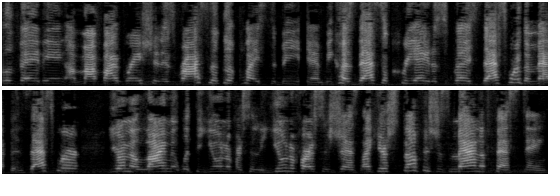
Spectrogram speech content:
elevating. Uh, my vibration is right. That's a good place to be in because that's a creative space. That's where the happens. That's where you're in alignment with the universe, and the universe is just like your stuff is just manifesting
